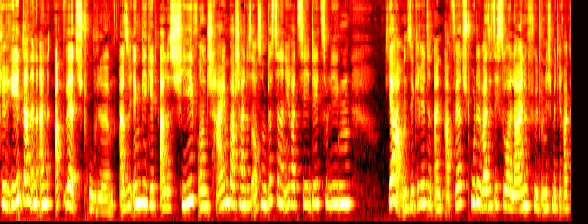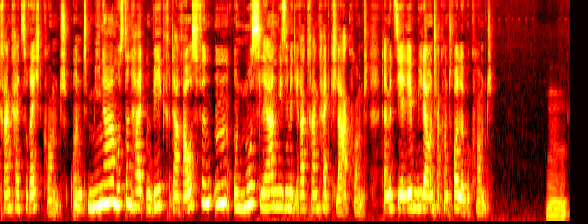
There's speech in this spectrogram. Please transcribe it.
gerät dann in einen Abwärtsstrudel. Also irgendwie geht alles schief und scheinbar scheint es auch so ein bisschen an ihrer CED zu liegen. Ja, und sie gerät in einen Abwärtsstrudel, weil sie sich so alleine fühlt und nicht mit ihrer Krankheit zurechtkommt. Und Mina muss dann halt einen Weg da rausfinden und muss lernen, wie sie mit ihrer Krankheit klarkommt, damit sie ihr Leben wieder unter Kontrolle bekommt. Mhm.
